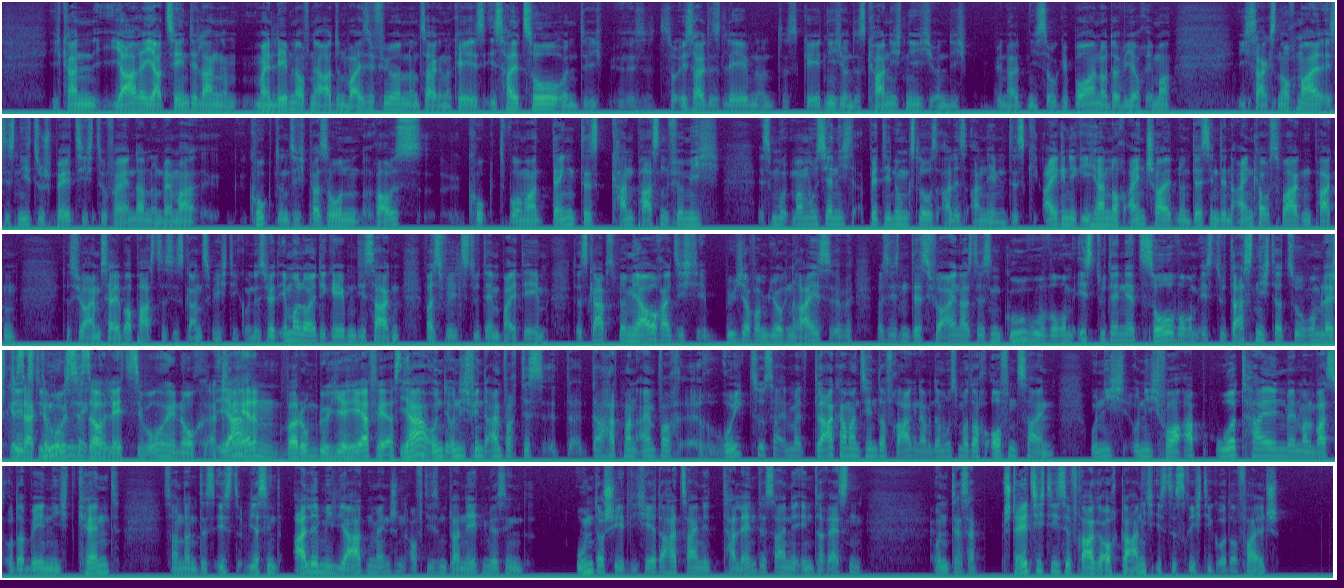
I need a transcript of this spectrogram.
Ich kann Jahre, Jahrzehnte lang mein Leben auf eine Art und Weise führen und sagen, okay, es ist halt so und ich, es, so ist halt das Leben und es geht nicht und das kann ich nicht und ich bin halt nicht so geboren oder wie auch immer. Ich sage es nochmal, es ist nie zu spät, sich zu verändern und wenn man guckt und sich Personen rausguckt, wo man denkt, das kann passen für mich, es, man muss ja nicht bedingungslos alles annehmen. Das eigene Gehirn noch einschalten und das in den Einkaufswagen packen, das für einen selber passt, das ist ganz wichtig. Und es wird immer Leute geben, die sagen, was willst du denn bei dem? Das gab es bei mir auch, als ich Bücher vom Jürgen Reis, äh, was ist denn das für einer? Das ist ein Guru, warum isst du denn jetzt so? Warum isst du das nicht dazu? Warum lässt du gesagt, du musst es auch letzte Woche noch erklären, ja. warum du hierher fährst. Ja, und, und ich finde einfach, das, da, da, hat man einfach ruhig zu sein. Klar kann man es hinterfragen, aber da muss man doch offen sein und nicht, und nicht vorab urteilen, wenn man was oder wen nicht kennt sondern das ist, wir sind alle Milliarden Menschen auf diesem Planeten, wir sind unterschiedlich. Jeder hat seine Talente, seine Interessen. Und deshalb stellt sich diese Frage auch gar nicht, ist es richtig oder falsch?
